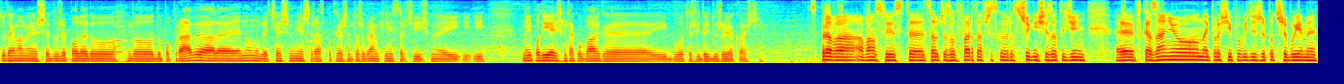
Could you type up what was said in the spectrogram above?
tutaj mamy jeszcze duże pole do, do, do poprawy, ale no mówię, cieszy mnie jeszcze raz, podkreślam to, że bramki nie straciliśmy i, i, i, no i podjęliśmy taką walkę i było też widać dużo jakości. Sprawa awansu jest e, cały czas otwarta, wszystko rozstrzygnie się za tydzień e, w Kazaniu. Najprościej powiedzieć, że potrzebujemy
